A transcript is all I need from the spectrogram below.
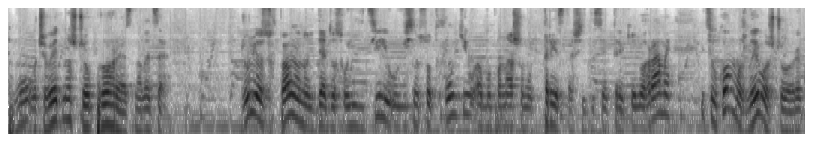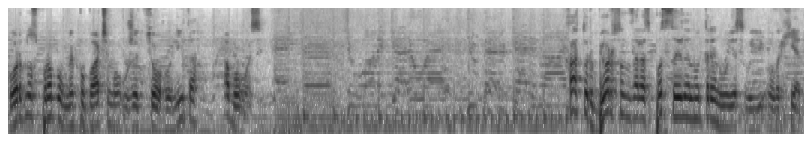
тому очевидно, що прогрес на лице. Джуліус впевнено йде до своєї цілі у 800 фунтів або по-нашому 363 кг, і цілком можливо, що рекордну спробу ми побачимо уже цього літа або осінь. Хатур Бьорсон зараз посилено тренує свої оверхеди.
